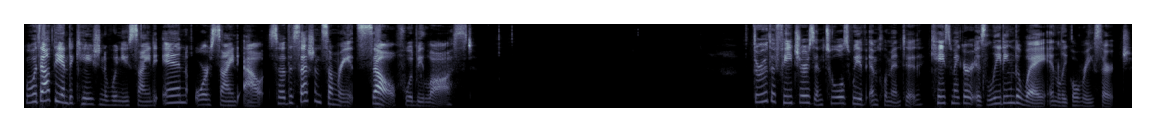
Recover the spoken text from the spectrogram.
but without the indication of when you signed in or signed out, so the session summary itself would be lost. Through the features and tools we have implemented, CaseMaker is leading the way in legal research.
